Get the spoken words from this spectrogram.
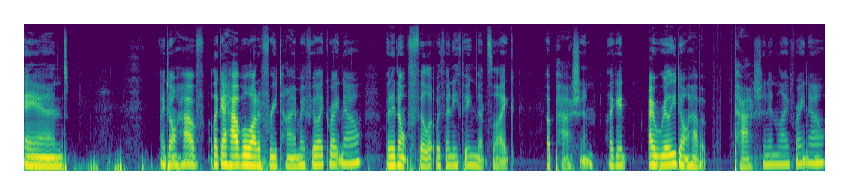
and I don't have like I have a lot of free time. I feel like right now, but I don't fill it with anything that's like a passion. Like I, I really don't have a passion in life right now.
